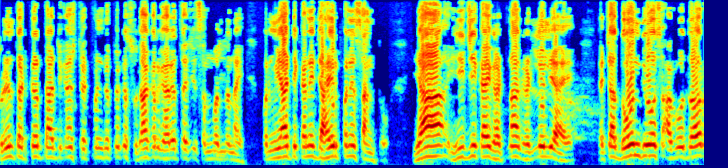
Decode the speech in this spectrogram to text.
सुनील तटकर त्या ठिकाणी स्टेटमेंट देतो की सुधाकर घारे त्याशी संबंध नाही. पण मी या ठिकाणी जाहीरपणे सांगतो या ही जी काही घटना घडलेली आहे त्याच्या दोन दिवस अगोदर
